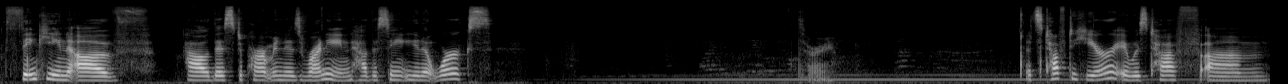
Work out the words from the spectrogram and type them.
thinking of how this department is running, how the SAIT unit works. Sorry. It's tough to hear. It was tough. Um,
